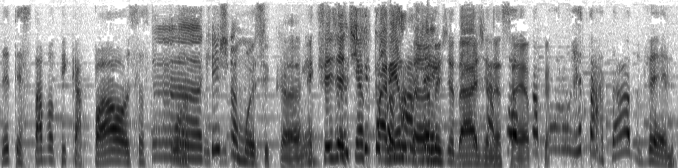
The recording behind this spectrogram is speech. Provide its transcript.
detestava pica-pau, essas Ah, porra. quem chamou esse cara? É que você já Mas tinha que que tá 40 fazendo? anos de idade nessa época. Pica-pau era um retardado, velho.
